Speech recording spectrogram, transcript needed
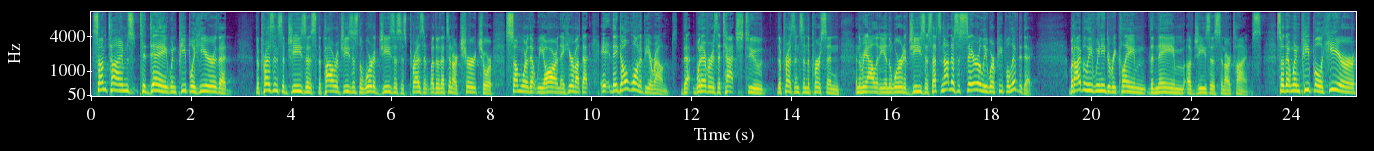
sometimes today when people hear that the presence of Jesus, the power of Jesus, the word of Jesus is present, whether that's in our church or somewhere that we are, and they hear about that, it, they don't want to be around that whatever is attached to the presence and the person and the reality and the word of Jesus. That's not necessarily where people live today. But I believe we need to reclaim the name of Jesus in our times. So that when people hear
